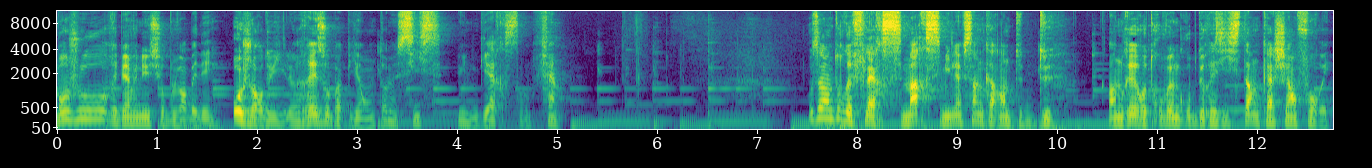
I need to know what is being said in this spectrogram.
Bonjour et bienvenue sur Boulevard BD. Aujourd'hui, le réseau papillon, tome 6, une guerre sans fin. Aux alentours de Flers, mars 1942, André retrouve un groupe de résistants cachés en forêt.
